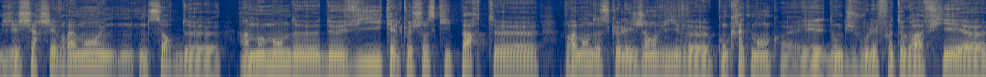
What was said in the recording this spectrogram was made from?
j'ai cherché vraiment une, sorte de un moment de, de, vie, quelque chose qui parte euh, vraiment de ce que les gens vivent euh, concrètement, quoi. Et donc je voulais photographier euh,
